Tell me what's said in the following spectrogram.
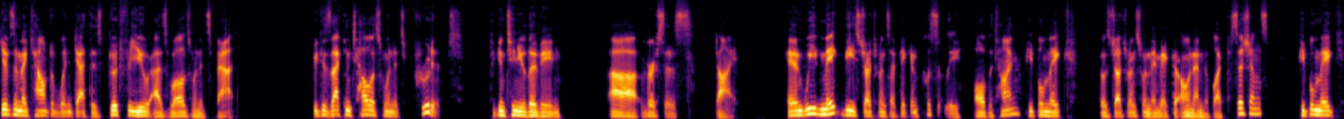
gives an account of when death is good for you as well as when it's bad. Because that can tell us when it's prudent to continue living uh, versus die. And we make these judgments, I think, implicitly all the time. People make those judgments when they make their own end of life decisions. People make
